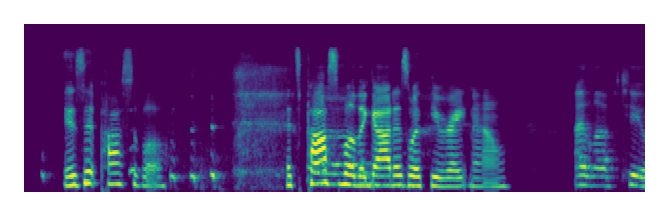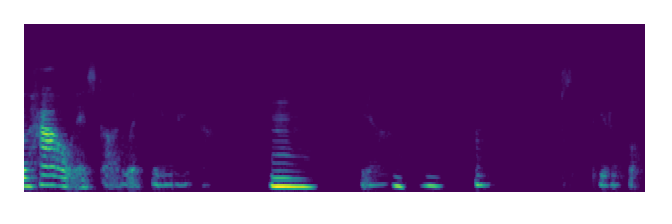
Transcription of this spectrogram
is it possible it's possible that god is Oh. with you right now I love too. How is God with me right now? Mm. Yeah, Mhm. it's beautiful.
